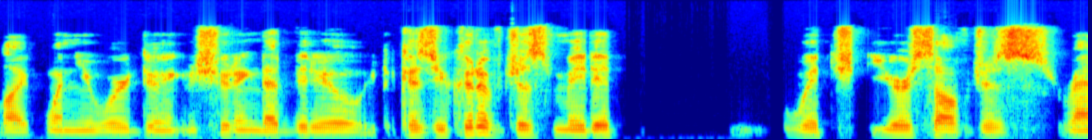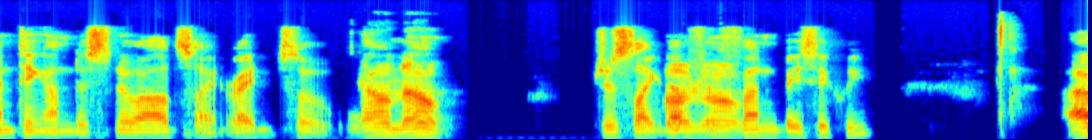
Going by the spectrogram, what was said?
Like when you were doing shooting that video, because you could have just made it with yourself just ranting on the snow outside, right? So i don't just like Oh, that for no. fun, basically. i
